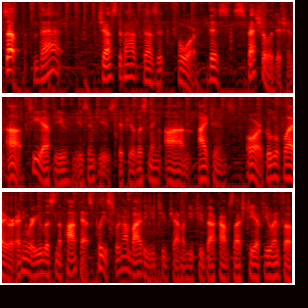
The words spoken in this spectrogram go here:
So that just about does it for this special edition of TFU News and Views. If you're listening on iTunes or Google Play or anywhere you listen to podcasts, please swing on by the YouTube channel, youtube.com slash TFU info,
